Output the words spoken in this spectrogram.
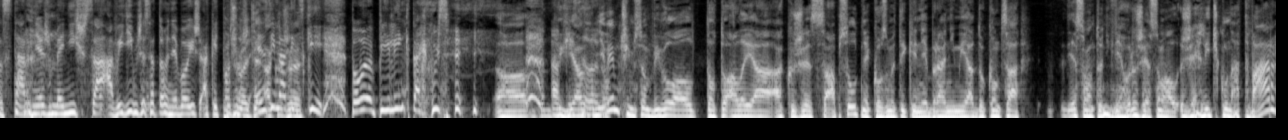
Starneš, meníš sa a vidím, že sa toho nebojíš a keď poznáš akože- enzymatický po- peeling, tak už... A, A ja neviem, čím som vyvolal toto, ale ja akože sa absolútne kozmetike nebraním. Ja dokonca, ja som vám to nikdy nehovoril, že ja som mal žehličku na tvár?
